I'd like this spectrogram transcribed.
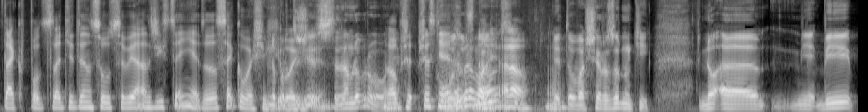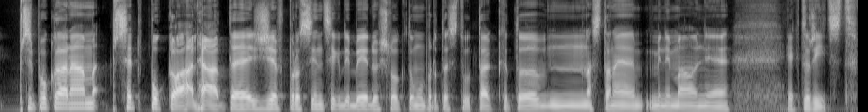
tak v podstatě ten soud se vyjádří stejně. To zase jako vaše no, chyba. protože že... jste tam dobrovolně. No, přesně, dobrovolně, ano. Je to vaše rozhodnutí. No, uh, vy předpokládám, předpokládáte, že v prosinci, kdyby došlo k tomu protestu, tak to nastane minimálně, jak to říct,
